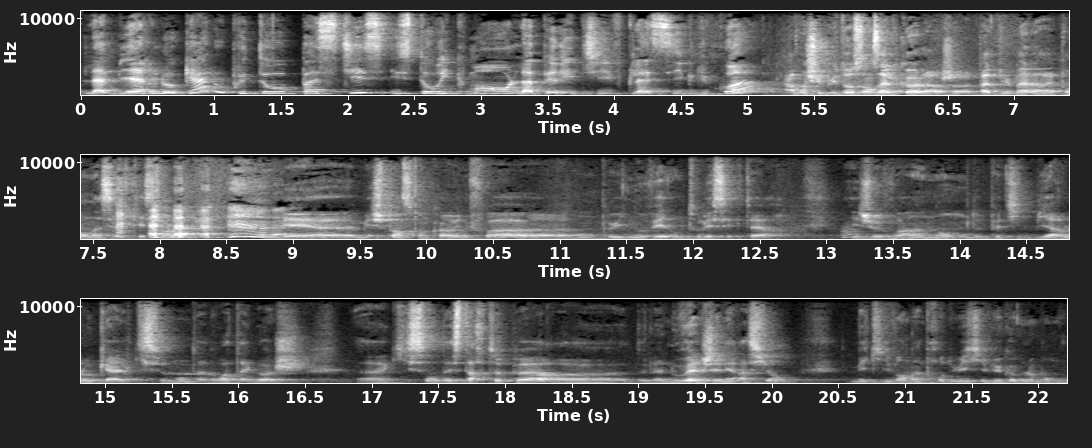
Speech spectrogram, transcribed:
la bière locale ou plutôt pastis, historiquement l'apéritif classique du coin? Ah, Moi, je suis plutôt sans alcool, alors j'aurais pas du mal à répondre à cette question-là. mais, euh, mais, je pense qu'encore une fois, on peut innover dans tous les secteurs. Et je vois un nombre de petites bières locales qui se montent à droite à gauche, qui sont des start-upers de la nouvelle génération, mais qui vendent un produit qui est vieux comme le monde.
